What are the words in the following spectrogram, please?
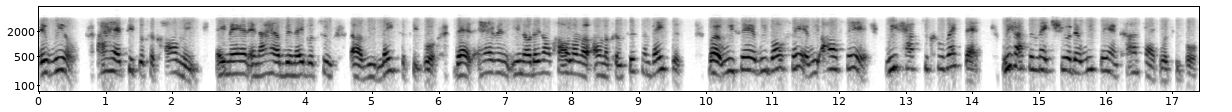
It will. I had people to call me, amen, and I have been able to uh, relate to people that haven't, you know, they don't call on a on a consistent basis. But we said, we both said, we all said, we have to correct that. We have to make sure that we stay in contact with people,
